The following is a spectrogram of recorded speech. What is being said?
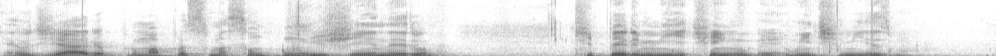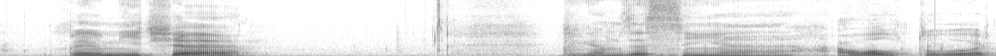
É o diário por uma aproximação com um gênero que permite o intimismo, permite a, digamos assim, a, ao autor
